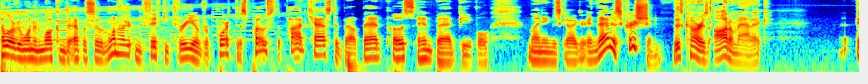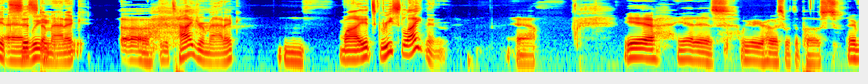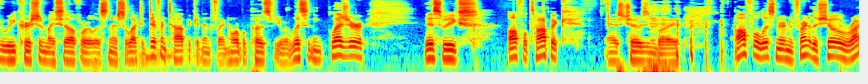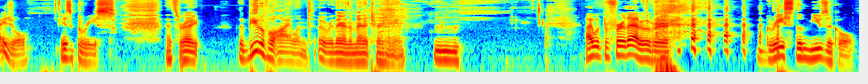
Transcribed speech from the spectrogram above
Hello, everyone, and welcome to episode 153 of Report This Post, the podcast about bad posts and bad people. My name is Geiger, and that is Christian. This car is automatic. It's And we- systematic. Uh, it's hydromatic. mm, Why, it's greased lightning. yeah. Yeah, yeah, it is. We are your hosts with the posts. Every week, Christian myself or a listener select a different topic and then find horrible posts for your listening pleasure. This week's awful topic, as chosen by awful listener and friend of the show, Rigel, is Greece. That's right. The beautiful island over there in the Mediterranean. Mm. I would prefer that over Greece the musical.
